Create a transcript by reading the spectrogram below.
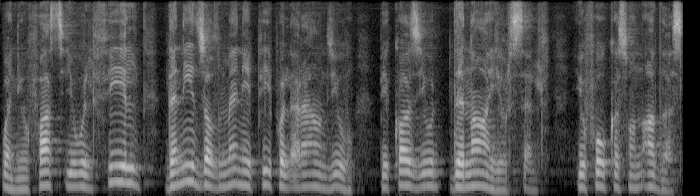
When you fast, you will feel the needs of many people around you because you deny yourself. You focus on others.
